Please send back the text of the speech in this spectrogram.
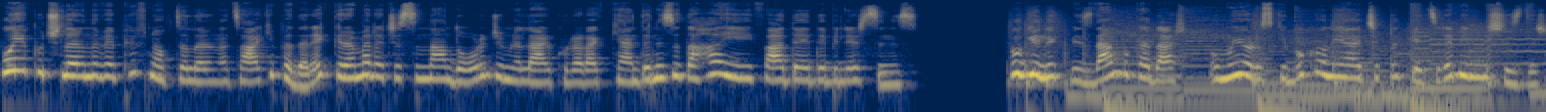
Bu ipuçlarını ve püf noktalarını takip ederek gramer açısından doğru cümleler kurarak kendinizi daha iyi ifade edebilirsiniz. Bugünlük bizden bu kadar. Umuyoruz ki bu konuya açıklık getirebilmişizdir.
